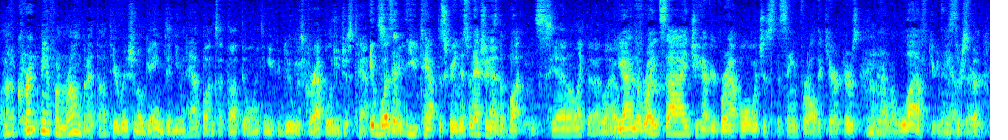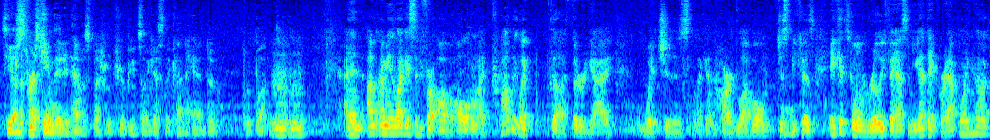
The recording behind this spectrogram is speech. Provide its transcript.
Like, Now, correct and me if I'm wrong, but I thought the original game didn't even have buttons. I thought the only thing you could do was grapple and you just tap. It wasn't screen. you tap the screen. This one actually has the buttons. Yeah, I don't like that. I, I You got on the prefer- right side, you have your grapple, which is the same for all the characters, and Mhm. on the left, you're gonna Is have their. spe- See, on the first game, they didn't have a special tribute, so I guess they kind of had to put buttons. in. hmm And I, I mean, like I said before, of all of them, I probably like the third guy, which is like on hard level, just because it gets going really fast, and you got that grappling hook.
